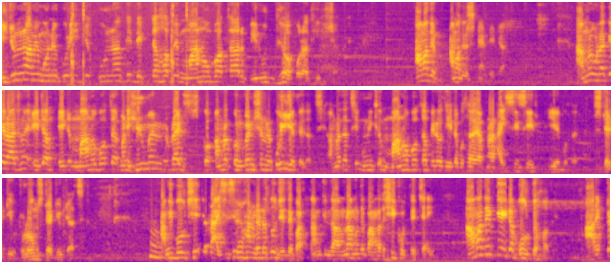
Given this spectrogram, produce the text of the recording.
এই জন্য আমি মনে করি যে উনাকে দেখতে হবে মানবতার বিরুদ্ধে অপরাধী হিসাবে। আমাদের আমাদের স্ট্যান্ড এটা। আমরা ওনাকে রাজনৈতিক এটা এটা মানবতা মানে হিউম্যান রাইটস আমরা কনভেনশনের ওই ইয়েতে যাচ্ছি। আমরা যাচ্ছি উনিকে মানবতা বিরোধী এটা বোধহয় আপনার আইসিসির ইয়ে বোধহয় স্ট্যাটিউট রোম স্ট্যাটিউটে আছে। আমি বলছি আইসিসির হান্ড্রেডে তো যেতে পারতাম কিন্তু আমরা আমাদের বাংলাদেশই করতে চাই। আমাদেরকে এটা বলতে হবে। আরেকটা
